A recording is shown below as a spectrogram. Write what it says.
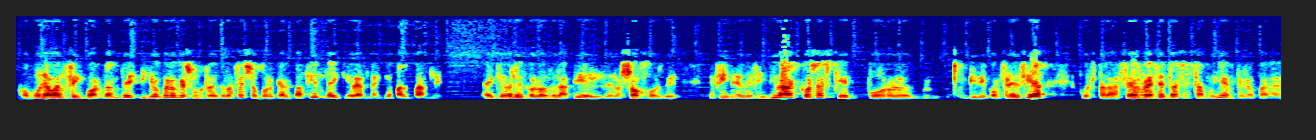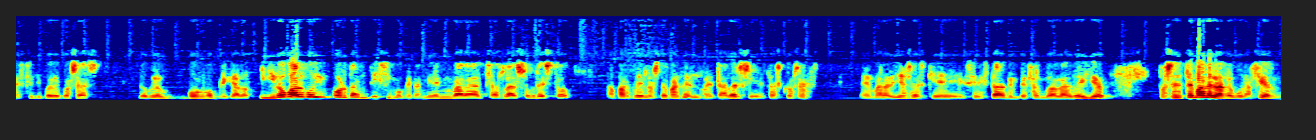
como un avance importante y yo creo que es un retroceso, porque al paciente hay que verle, hay que palparle, hay que ver el color de la piel, de los ojos, de, en fin, en definitiva, cosas que por videoconferencia, pues para hacer recetas está muy bien, pero para este tipo de cosas lo veo un poco complicado. Y luego algo importantísimo que también van a charlar sobre esto, aparte de los temas del metaverso y estas cosas eh, maravillosas que se están empezando a hablar de ello, pues el tema de la regulación.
